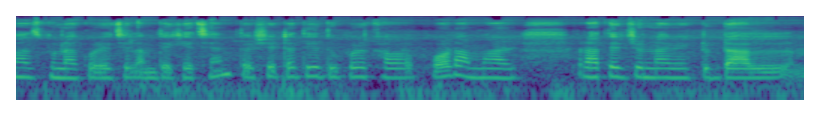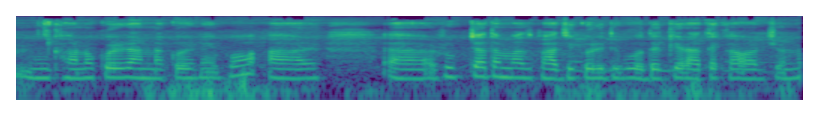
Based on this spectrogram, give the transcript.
মাছ ভুনা করেছিলাম, দেখেছেন? তো সেটা দিয়ে দুপুরে খাওয়ার পর আমার রাতের জন্য আমি একটু ডাল ঘন করে রান্না করে নেব। আর রূপচাঁদা মাছ ভাজি করে দিব ওদেরকে রাতে খাওয়ার জন্য,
